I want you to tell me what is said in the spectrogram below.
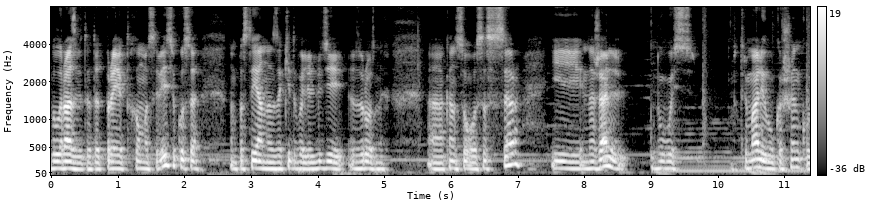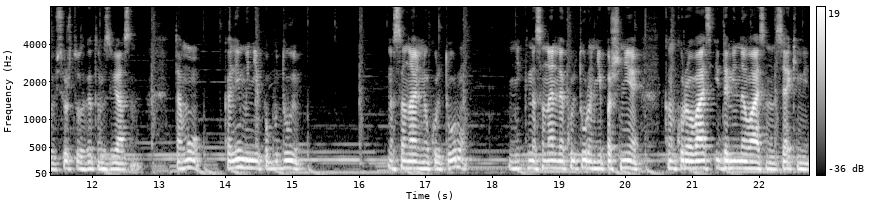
был развіт этот проект хомасаветикуса, там пастаянна закидывалі людзей з розных канцоў ССР, і на жаль ну вось атрымалі лукашэнку і все што з гэтым звязана Таму калі мы не пабудуем нацыянальную культуру нацыянальная культура не пачне канкураваць і дамінаваць над всякімі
